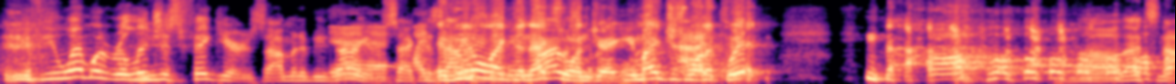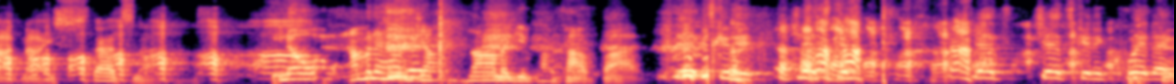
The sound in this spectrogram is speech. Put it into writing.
If you went with religious figures, I'm gonna be very Yeah, upset. 'cause if we don't like the next one, gonna you might just want to quit. Oh, No, that's not nice. That's not You know what? I'm going to have John Zama give my top five. Jet's gonna, Jet's gonna, Jet's, Jet's gonna quit. Uh,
